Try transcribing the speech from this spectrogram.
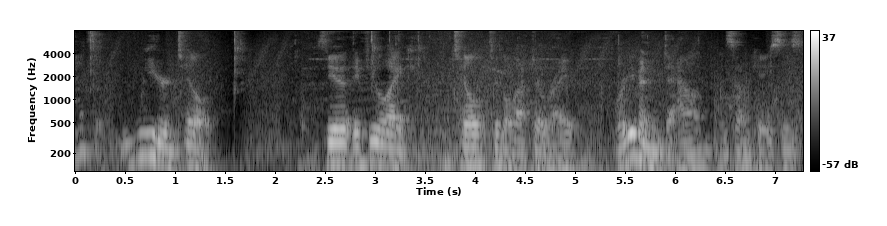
That's a weird tilt. See, if you like tilt to the left or right, or even down in some cases,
